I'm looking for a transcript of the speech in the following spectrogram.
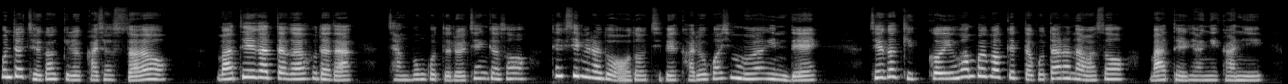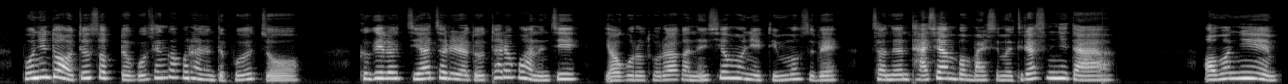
혼자 제갓길을 가셨어요. 마트에 갔다가 후다닥 장본 것들을 챙겨서 택시비라도 얻어 집에 가려고 하신 모양인데 제가 기꺼이 환불받겠다고 따라 나와서 마트를 향해 가니 본인도 어쩔 수 없다고 생각을 하는 듯 보였죠. 그 길을 지하철이라도 타려고 하는지 역으로 돌아가는 시어머니의 뒷모습에 저는 다시 한번 말씀을 드렸습니다. 어머님,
